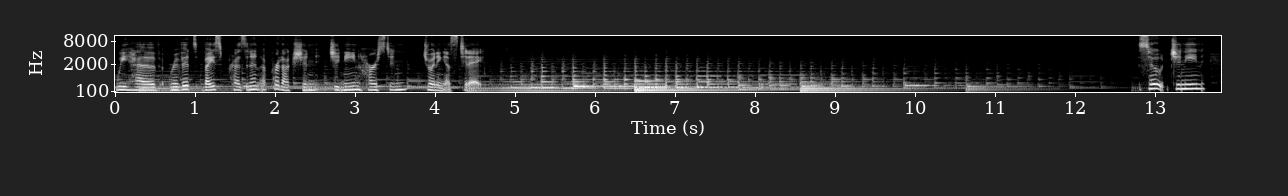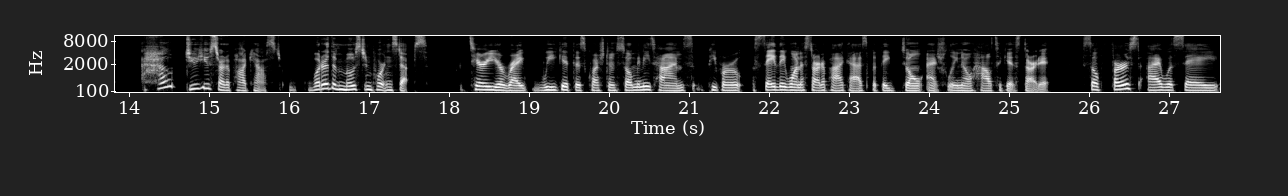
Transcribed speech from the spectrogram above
we have Rivet's Vice President of Production, Geneen Harston, joining us today. So, Geneen, how do you start a podcast? What are the most important steps? Terry, you're right. We get this question so many times. People say they want to start a podcast, but they don't actually know how to get started. So, first, I would say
